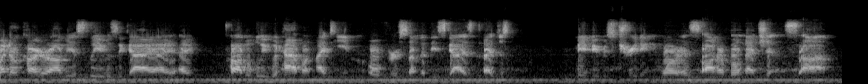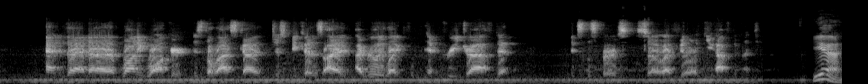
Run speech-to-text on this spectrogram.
Wendell Carter obviously was a guy I, I probably would have on my team over some of these guys that I just maybe was treating more as honorable mentions. Um, and then uh, Lonnie Walker is the last guy, just because I, I really like him pre-draft, and it's the Spurs, so I feel like you have to mention. Yeah,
